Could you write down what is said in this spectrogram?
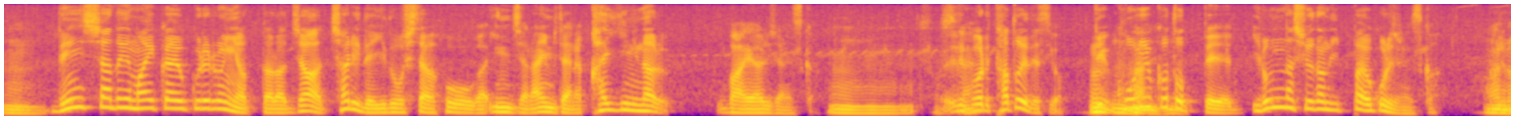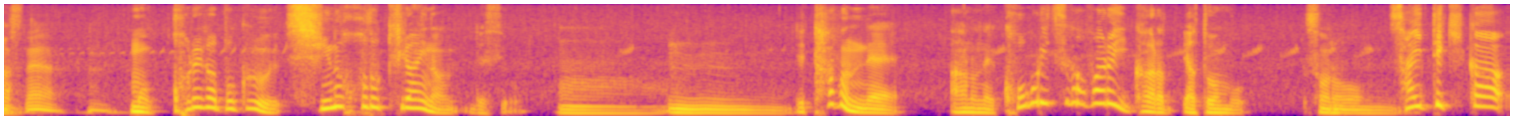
うん。電車で毎回遅れるんやったらじゃあチャリで移動した方がいいんじゃないみたいな会議になる場合あるじゃないですか。うんですね。でこれ例えですよ。でこういうことっていろんな集団でいっぱい起こるじゃないですか。ありますね。もうこれが僕死ぬほど嫌いなんですよ。うん。うん。で多分ねあのね効率が悪いからやと思う。その、うん。最適化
